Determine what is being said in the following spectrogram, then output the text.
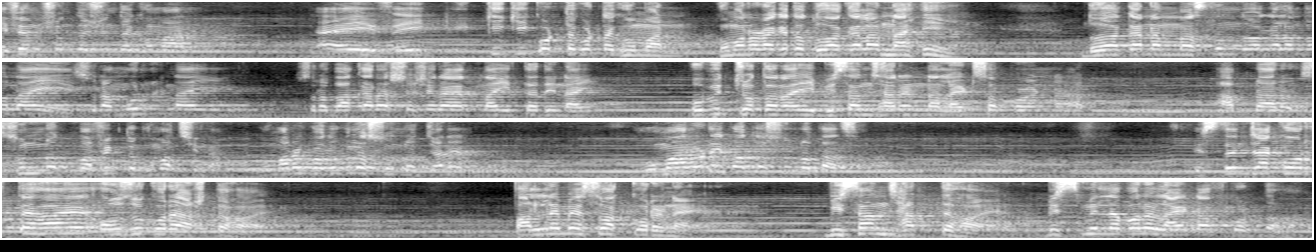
এফ এম শুনতে শুনতে ঘুমান। এই এই কী কী করতে করতে ঘুমান? ঘুমানোর আগে তো দোয়া কালাম নাই। দোয়া কালাম মাসলুম দোয়া কালাম তো নাই। সুরা মুল্ক নাই, সুরা বাকারা, শেষের আয়াত নাই ইত্যাদি নাই। পবিত্রতা নাই, বিছান ছাড়েন না লাইটস অফ করেন না। আপনার সুন্নত মাফিক তো ঘুমাচ্ছি না। ঘুমানোর কতগুলো সুন্নত জানেন? ঘুমানোরই কত সুন্নত আছে? ইস্তেঞ্জা করতে হয়, অজু করে আসতে হয়। পারলে মেসওয়াক করে নেয়। বিছান ঝাড়তে হয়। বিসমিল্লা বলে লাইট অফ করতে হয়।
